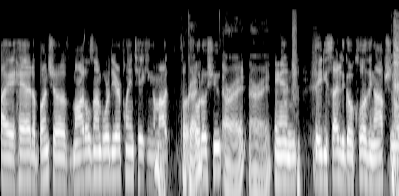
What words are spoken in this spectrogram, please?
I had a bunch of models on board the airplane taking them hmm. out for okay. a photo shoot. All right, all right. And they decided to go clothing optional.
